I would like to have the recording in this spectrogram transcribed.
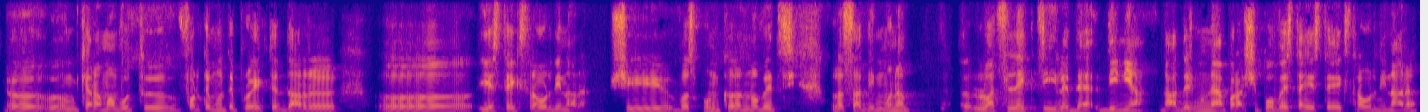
uh, chiar am avut foarte multe proiecte, dar este extraordinară. Și vă spun că nu veți lăsa din mână luați lecțiile de, din ea. Da? Deci nu neapărat, și povestea este extraordinară,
